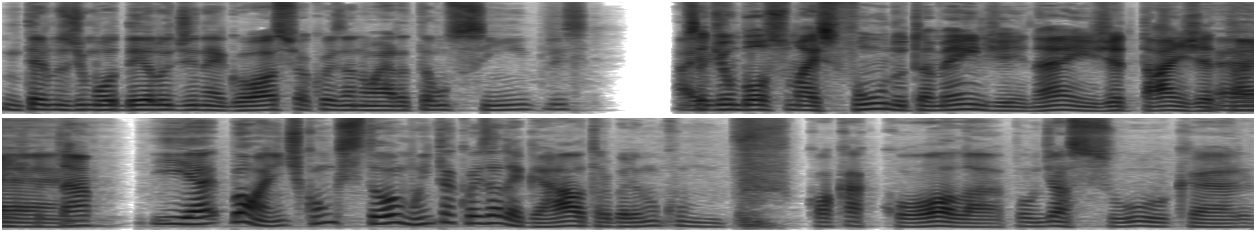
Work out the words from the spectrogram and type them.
em termos de modelo de negócio, a coisa não era tão simples. Aí, Você de um bolso mais fundo também, de né, injetar, injetar, é, injetar? E, é, bom, a gente conquistou muita coisa legal, trabalhamos com Coca-Cola, Pão de Açúcar,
